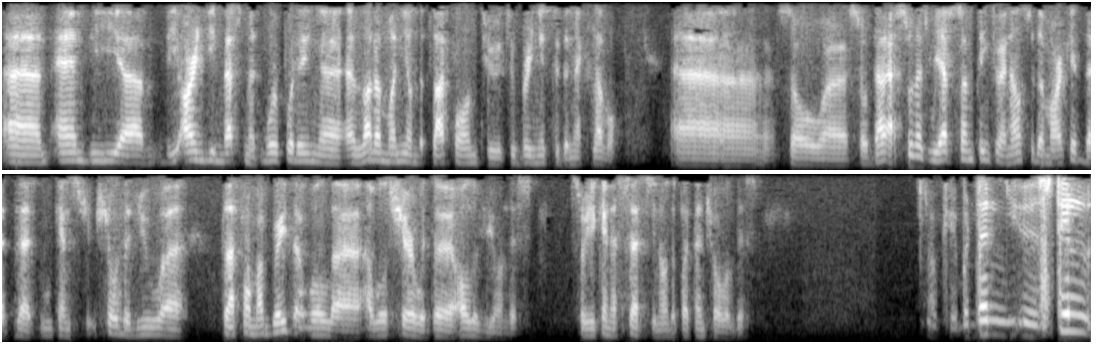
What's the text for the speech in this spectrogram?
um, and the um, the R&D investment. We're putting uh, a lot of money on the platform to to bring it to the next level. Uh, so uh, so that as soon as we have something to announce to the market that that we can sh show the new uh, platform upgrade, I will uh, I will share with uh, all of you on this so you can assess, you know, the potential of this. Okay, but then uh, still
